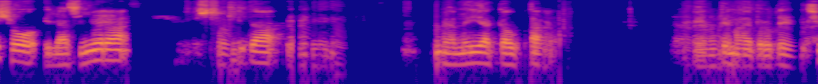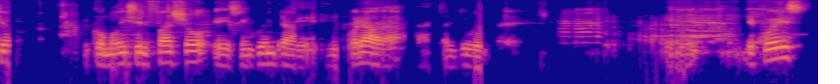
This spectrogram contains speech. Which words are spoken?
ello, la señora solicita una medida cautelar en un tema de protección. Como dice el fallo, eh, se encuentra hasta el tubo. Eh, después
